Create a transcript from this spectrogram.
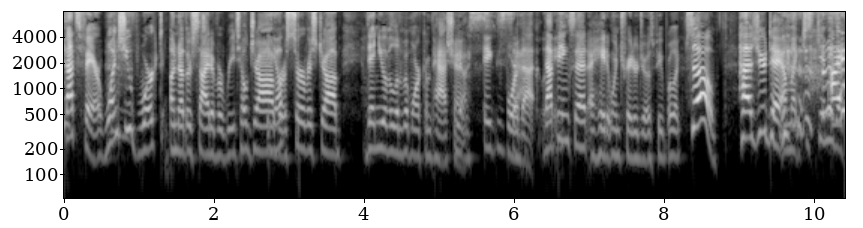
that's fair. Once you've worked another side of a retail job or a service job, then you have a little bit more compassion Yes. for that. That Exactly. being said, I hate it when Trader Joe's people are like, "So, how's your day?" I'm like, "Just give me I the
